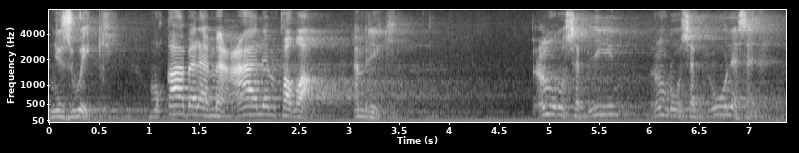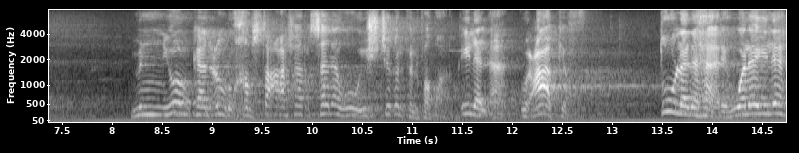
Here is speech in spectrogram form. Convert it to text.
نيوزويك مقابلة مع عالم فضاء أمريكي. عمره سبعين عمره سبعون سنة. من يوم كان عمره خمسة عشر سنة وهو يشتغل في الفضاء. إلى الآن وعاكف طول نهاره وليله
